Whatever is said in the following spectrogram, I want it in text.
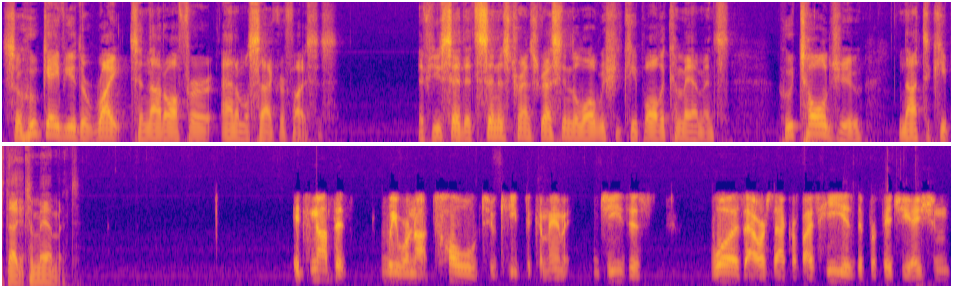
So who gave you the right to not offer animal sacrifices? If you say that sin is transgressing the law, we should keep all the commandments. Who told you not to keep that commandment? It's not that we were not told to keep the commandment. Jesus was our sacrifice. He is the propitiation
